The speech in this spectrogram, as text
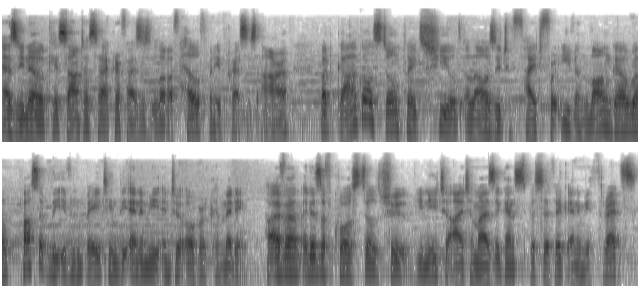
As you know, K'Sante sacrifices a lot of health when he presses R, but Gargoyle Stoneplate's shield allows you to fight for even longer while possibly even baiting the enemy into overcommitting. However, it is of course still true, you need to itemize against specific enemy threats,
